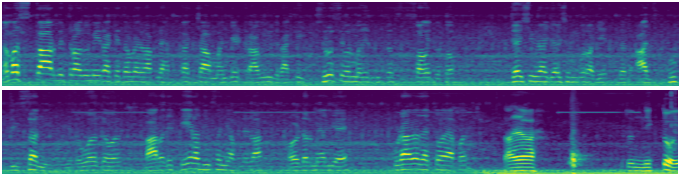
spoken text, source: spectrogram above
नमस्कार मित्रांनो मी राखी तवड्याला आपल्या हक्काच्या म्हणजे ट्रॅव्हलिंग राखी झिरो सेवनमध्ये तुमचं स्वागत होतं जय शिवराय जय शंभूराजे. तर आज खूप दिवसांनी म्हणजे जवळजवळ बारा ते तेरा दिवसांनी आपल्याला ऑर्डर मिळाली आहे. कुडाला जातो आहे आपण इथून निघतोय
